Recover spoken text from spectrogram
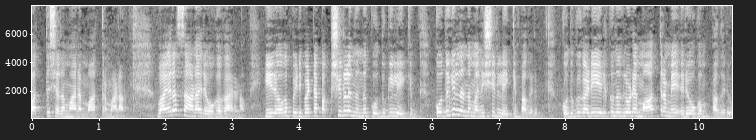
പത്ത് ശതമാനം മാത്രമാണ്. വൈറസാണ് രോഗകാരണം. ഈ രോഗം പിടിപെട്ട പക്ഷികളിൽ നിന്ന് കൊതുകിലേക്കും കൊതുകിൽ നിന്ന് മനുഷ്യരിലേക്കും പകരും. കൊതുക് കടി ഏൽക്കുന്നതിലൂടെ മാത്രമേ രോഗം പകരൂ.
